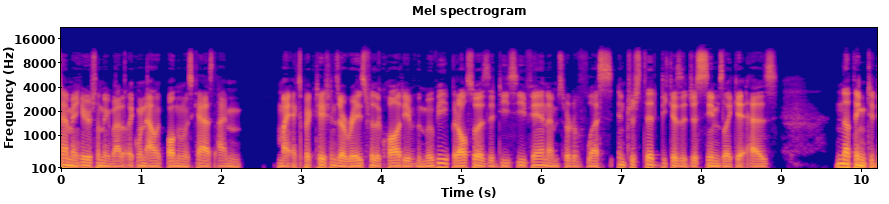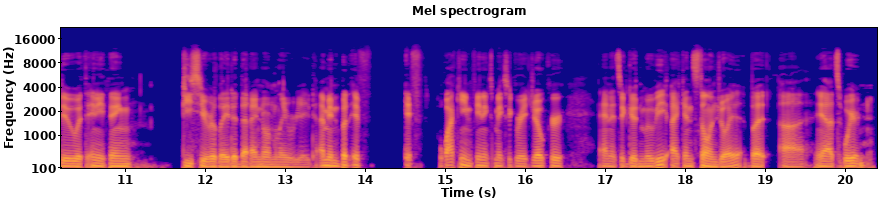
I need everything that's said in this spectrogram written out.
time I hear something about it, like when Alec Baldwin was cast, I'm my expectations are raised for the quality of the movie, but also as a DC fan, I'm sort of less interested because it just seems like it has nothing to do with anything DC related that I normally read. I mean, but if if Joaquin Phoenix makes a great Joker and it's a good movie, I can still enjoy it. But uh, yeah, it's weird.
